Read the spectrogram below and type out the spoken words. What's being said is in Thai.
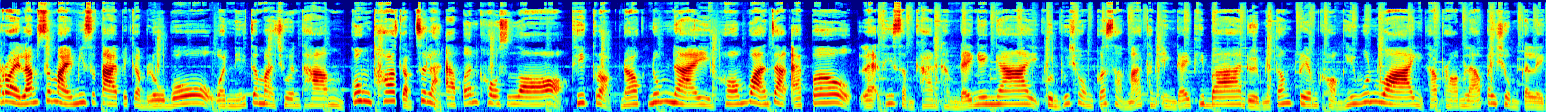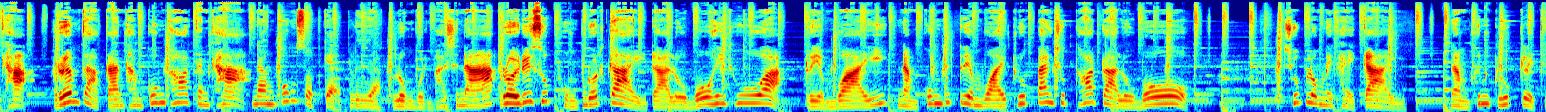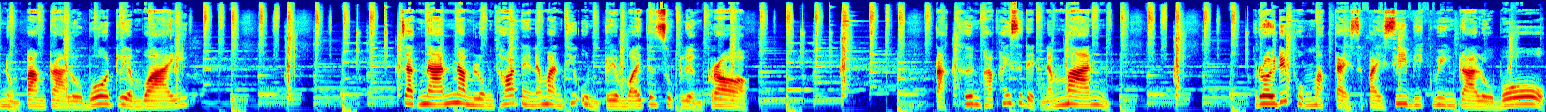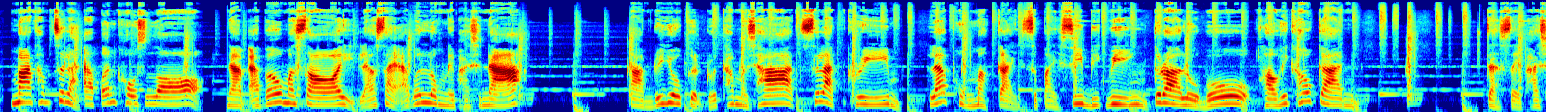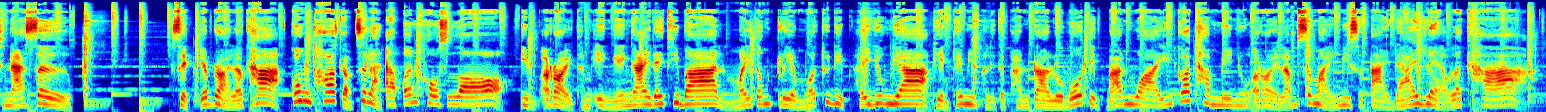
อร่อยล้ำสมัยมีสไตล์ไปกับโลโบ วันนี้จะมาชวนทำกุ้งทอดกับสลัดแอปเปิลโคสลอที่กรอบนอกนุ่มใน หอมหวานจากแอปเปิลและที่สำคัญทำได้ง่าย ๆ คุณผู้ชมก็สามารถทำเองได้ที่บ้าน โดยไม่ต้องเตรียมของให้วุ่นวาย ถ้าพร้อมแล้วไปชมกันเลยค่ะ เริ่มจากการทำกุ้งทอดกันค่ะนำกุ้งสดแกะเปลือก ลงบนภาชนะ โรยด้วยซุปผงรสไก่ดาโลโบให้ทั่ว เตรียมไว้นำกุ้งที่เตรียมไว้คลุกแป้งชุบทอดดาโลโบชุบลงในไข่ไก่ นำขึ้นคลุกเกล็ดขนมปังตราโลโบเตรียมไว้ จากนั้นนำลงทอดในน้ำมันที่อุ่นเตรียมไว้จนสุกเหลืองกรอบ ตักขึ้นพักให้เสด็จน้ำมันโรยด้วยผงหมักไก่สไปซี่บิ๊กวิงตราโลโบ มาทำสลัดแอปเปิลโคสลอนำแอปเปิลมาซอย แล้วใส่แอปเปิลลงในภาชนะ ตามด้วยโยเกิร์ตรสธรรมชาติ สลัดครีม และผงหมักไก่สไปซี่บิ๊กวิงตราโลโบเคล้าให้เข้ากัน จัดใส่ภาชนะเสิร์ฟเสร็จเรียบร้อยแล้วค่ะ กุ้งทอดกับสลัดแอปเปิลโคสลออิ่มอร่อยทำเองง่าย ๆ ได้ที่บ้าน ไม่ต้องเตรียมวัตถุดิบให้ยุ่งยาก เพียงแค่มีผลิตภัณฑ์ตราโลโบติดบ้านไว้ ก็ทำเมนูอร่อยล้ำสมัยมีสไตล์ได้แล้วล่ะค่ะ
